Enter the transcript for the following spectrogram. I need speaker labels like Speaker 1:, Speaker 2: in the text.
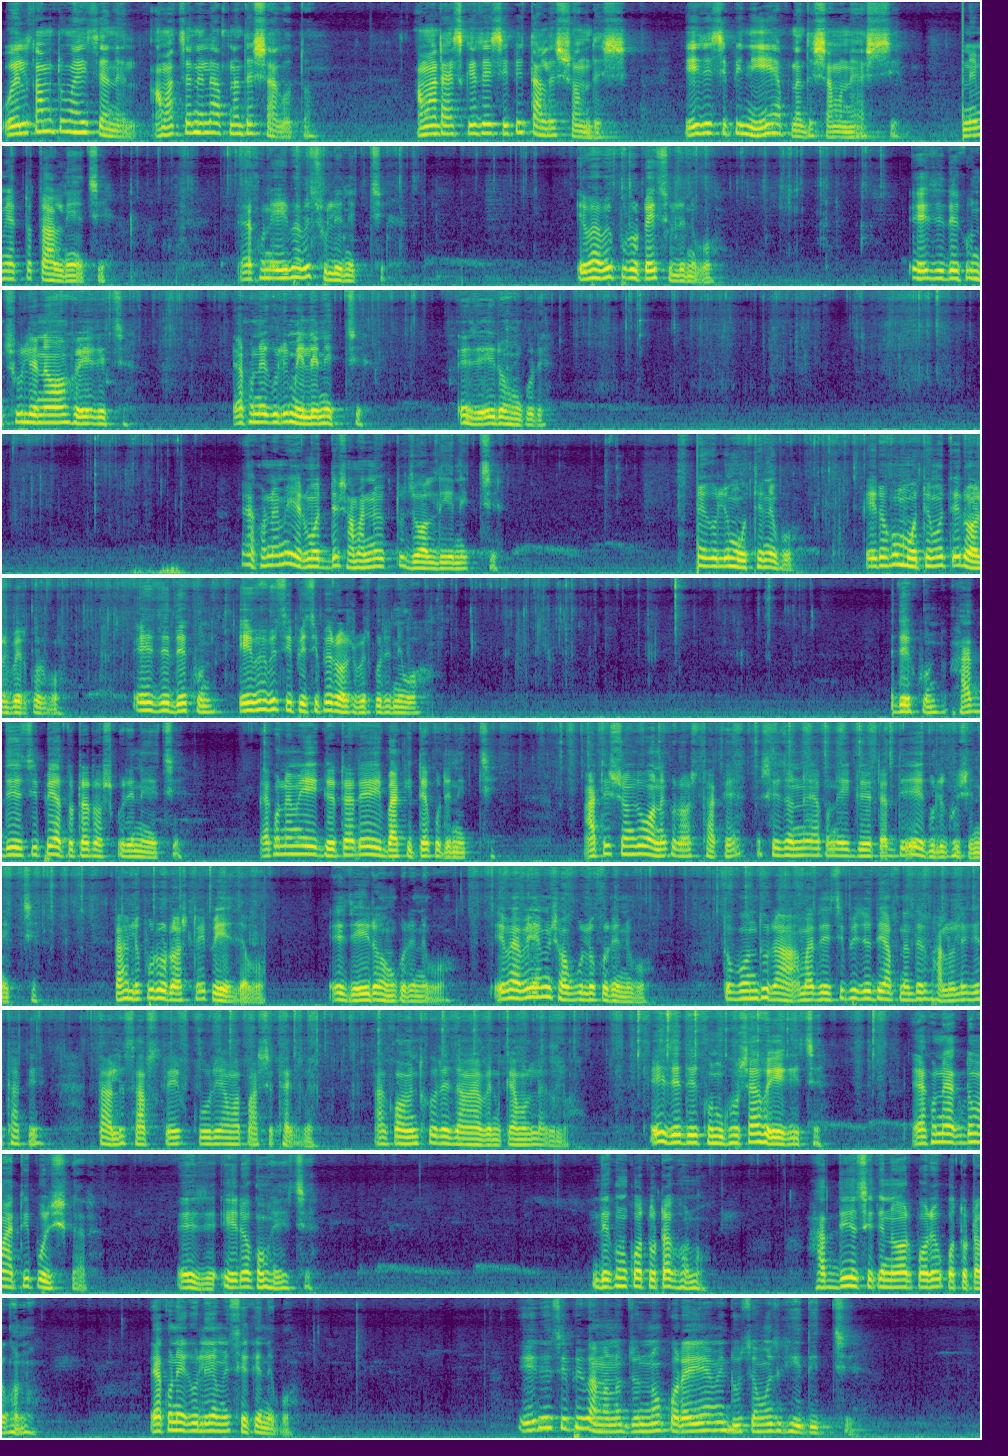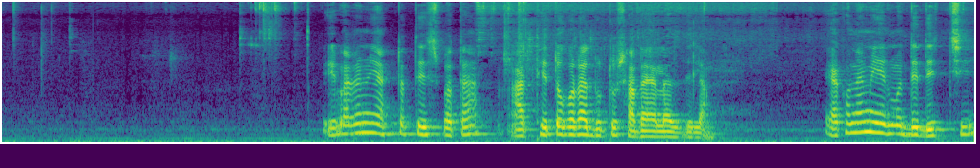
Speaker 1: Welcome to my channel. আমার চ্যানেলে আপনাদের স্বাগত আমার আজকের রেসিপি তালের সন্দেশ। এই রেসিপি নিয়ে আপনাদের সামনে আসছি।
Speaker 2: আমি একটা তাল নিয়েছি। এখন এইভাবে ছুলে নিচ্ছি। এভাবে পুরোটাই ছুলে নেব। এই যে দেখুন, ছুলে নেওয়া হয়ে গেছে। এখন এগুলি মেলে নিচ্ছে। এই যে, এইরকম করে। এখন আমি এর মধ্যে সামান্য একটু জল দিয়ে নিচ্ছি। এগুলি মথে নেব। এরকম মথে মথে রস বের করব। এই যে দেখুন, এইভাবে চিপে চিপে রস বের করে নেব। দেখুন, হাত দিয়ে চিপে এতটা রস করে নিয়েছি। এখন আমি এই গ্রেটারে এই বাকিটা করে নিচ্ছি। আটির সঙ্গে অনেক রস থাকে, সেজন্য এখন এই গ্রেটার দিয়ে এগুলি ঘষে নিচ্ছি। তাহলে পুরো রসটাই পেয়ে যাব। এই যে এইরকম করে নেব। এভাবেই আমি সবগুলো করে নেব। তো বন্ধুরা, আমার রেসিপি যদি আপনাদের ভালো লেগে থাকে, তাহলে সাবস্ক্রাইব করে আমার পাশে থাকবেন আর কমেন্ট করে জানাবেন কেমন লাগল। এই যে দেখুন, ঘষা হয়ে গেছে। এখন একদম আটি পরিষ্কার। এই যে, এইরকম হয়েছে। দেখুন কতটা ঘন। হাত দিয়ে ছেঁকে নেওয়ার পরেও কতটা ঘন। এখন এগুলি আমি ছেঁকে নেব।
Speaker 1: এই রেসিপি বানানোর জন্য কড়াইয়ে আমি দু চামচ ঘি দিচ্ছি। এবার আমি একটা তেজপাতা আর থেতো করা দুটো সাদা এলাচ দিলাম। এখন আমি এর মধ্যে দিচ্ছি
